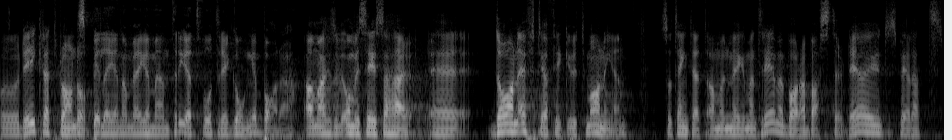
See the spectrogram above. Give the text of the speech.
Och det gick rätt bra ändå. Spela igenom Mega Man 3 två, tre gånger bara. Ja, men alltså, om vi säger så här. Eh, dagen efter jag fick utmaningen så tänkte jag att ja, men Mega Man 3 med bara Buster, det har jag ju inte spelat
